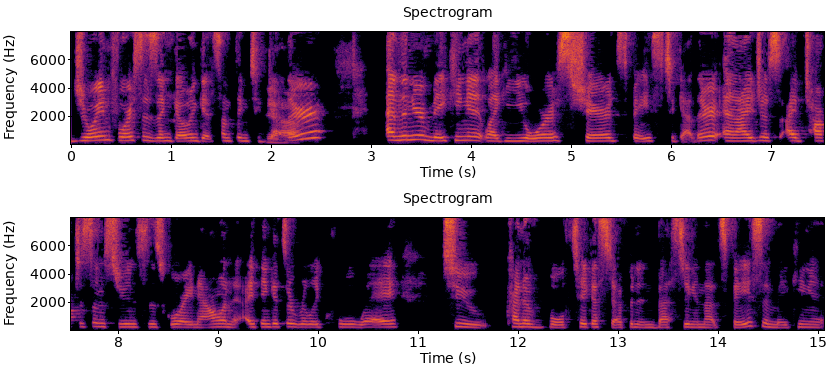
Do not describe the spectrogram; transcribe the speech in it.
join forces and go and get something together yeah. and then you're making it like your shared space together and i just i've talked to some students in school right now and i think it's a really cool way to kind of both take a step in investing in that space and making it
